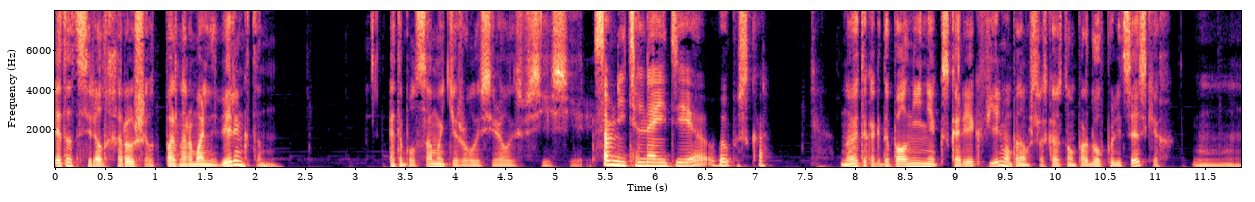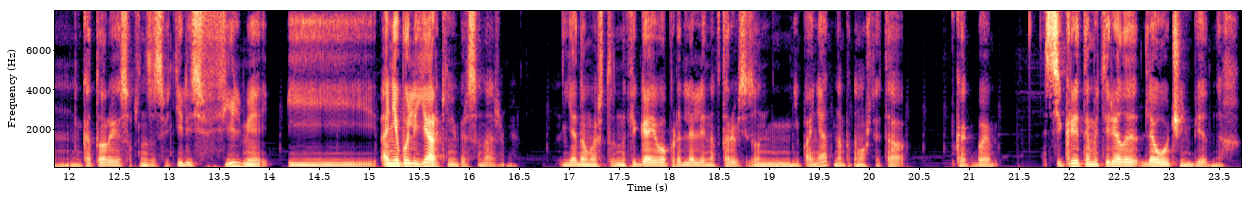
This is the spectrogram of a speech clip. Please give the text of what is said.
этот сериал хороший. Вот «Паранормальный Веллингтон» Это был самый тяжелый сериал из всей серии. Сомнительная идея выпуска. Но это как дополнение к- скорее к фильму, потому что рассказывает он про двух полицейских, которые, собственно, засветились в фильме, и они были яркими персонажами. Я думаю, что нафига его продляли на второй сезон, непонятно, потому что это как бы секретные материалы для очень бедных.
